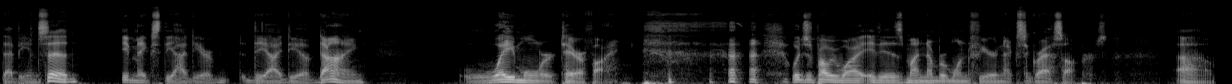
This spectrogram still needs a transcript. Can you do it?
that being said, it makes the idea of the idea of dying way more terrifying. Which is probably why it is my number one fear next to grasshoppers. Um,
